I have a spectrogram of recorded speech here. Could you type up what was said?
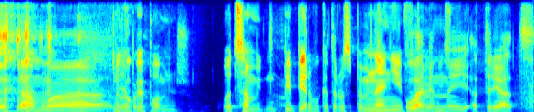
Там а, Ну, какой помнишь? Вот самый первый, который воспоминание. пламенный отряд.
